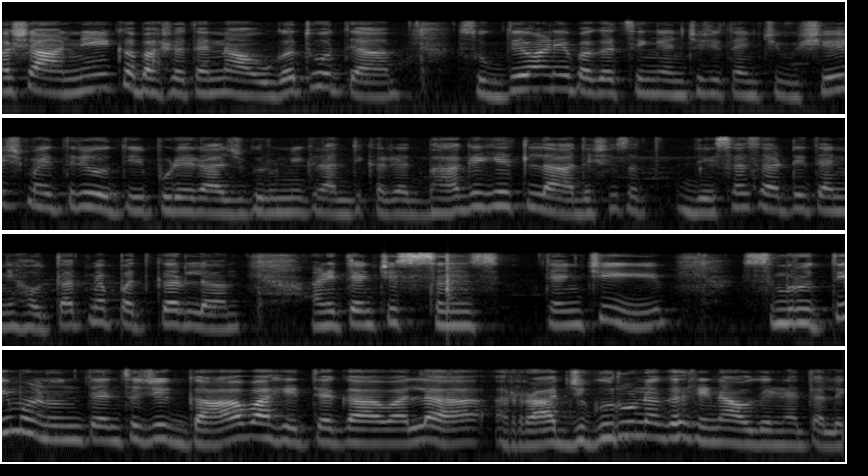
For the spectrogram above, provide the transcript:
अशा अनेक भाषा त्यांना अवगत होत्या. सुखदेव आणि भगतसिंग यांच्याशी त्यांची विशेष मैत्री होती. पुढे राजगुरूंनी क्रांतिकार्यात भाग घेतला. देशाचा देशासाठी त्यांनी हौतात्म्य पत्करलं आणि त्यांची संस त्यांची स्मृती म्हणून त्यांचं जे गाव आहे त्या गावाला राजगुरुनगर हे नाव देण्यात आलं.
